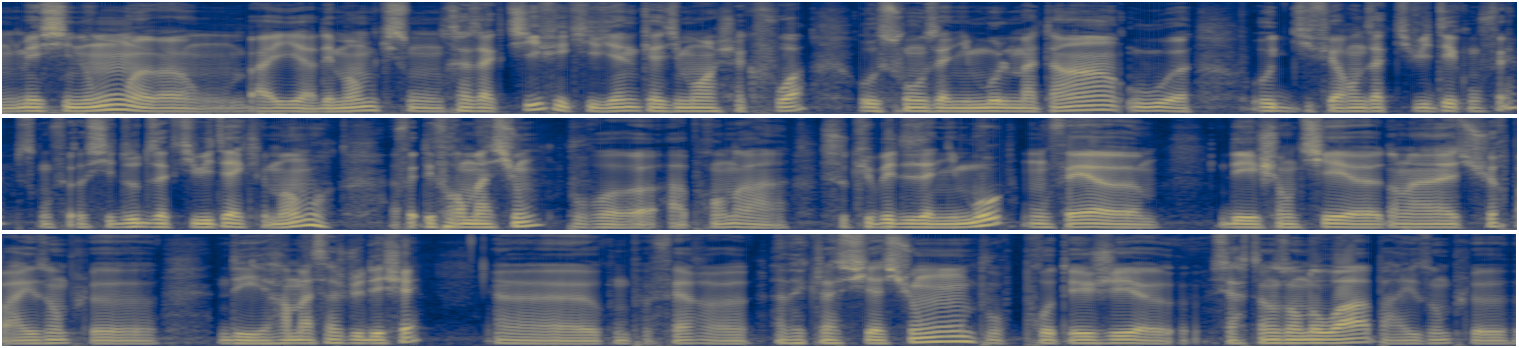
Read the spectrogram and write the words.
Mais sinon, bah, il y a des membres qui sont très actifs et qui viennent quasiment à chaque fois, aux soins aux animaux le matin ou aux différentes activités qu'on fait, parce qu'on fait aussi d'autres activités avec les membres. On fait des formations pour apprendre à s'occuper des animaux. On fait des chantiers dans la nature, par exemple des ramassages de déchets. Euh, qu'on peut faire euh, avec l'association pour protéger euh, certains endroits, par exemple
